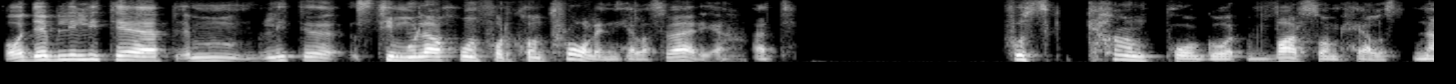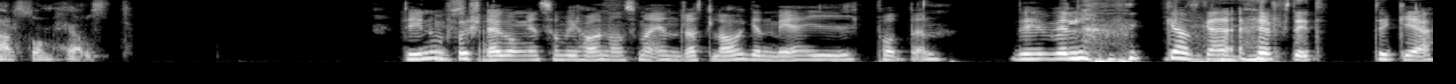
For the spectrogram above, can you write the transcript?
Och det blir lite, mm, lite stimulation för kontrollen i hela Sverige. Att fusk kan pågå var som helst, när som helst. Det är nog Just första det. gången som vi har någon som har ändrat lagen med i podden. Det är väl ganska mm. häftigt, tycker jag.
